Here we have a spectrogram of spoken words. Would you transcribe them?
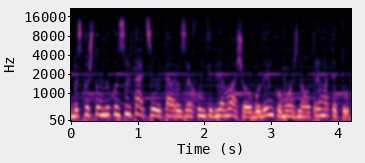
Безкоштовну консультацію та розрахунки для вашого будинку можна отримати тут.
